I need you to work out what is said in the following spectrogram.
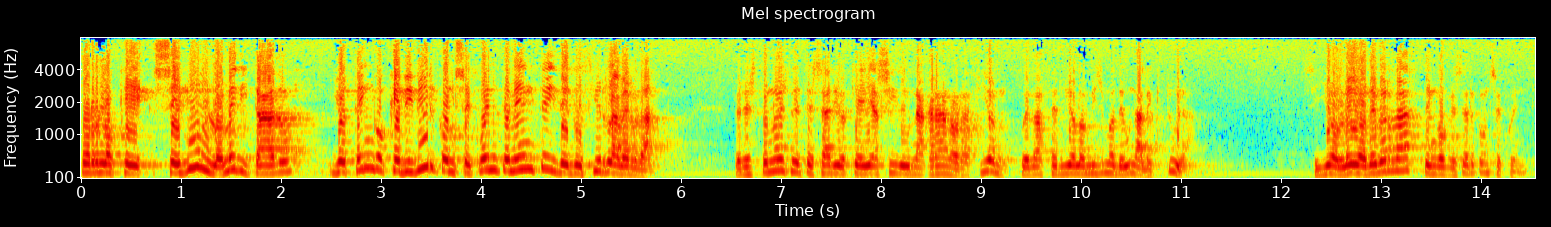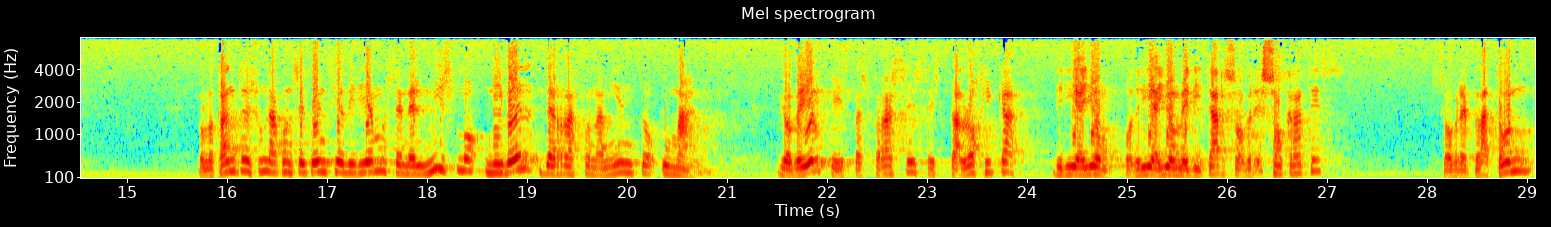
Por lo que, según lo meditado, yo tengo que vivir consecuentemente y deducir la verdad. Pero esto no es necesario que haya sido una gran oración. Puedo hacer yo lo mismo de una lectura. Si yo leo de verdad, tengo que ser consecuente. Por lo tanto, es una consecuencia, diríamos, en el mismo nivel de razonamiento humano. Yo veo que estas frases, esta lógica, diría yo, podría yo meditar sobre Sócrates, sobre Platón,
